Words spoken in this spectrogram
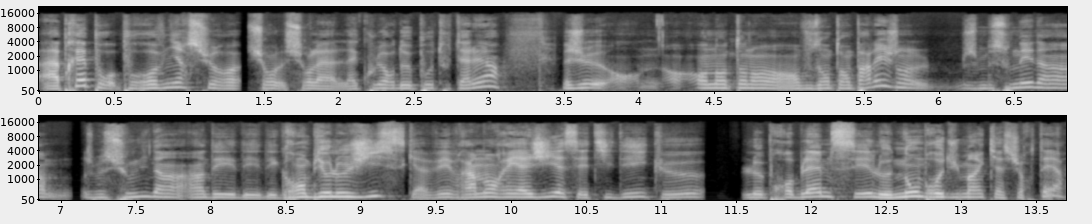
Après, pour, pour revenir sur, sur, sur la, couleur de peau tout à l'heure, en, en entendant, en vous entendant parler, je, me souvenais d'un, des, des, grands biologistes qui avait vraiment réagi à cette idée que le problème c'est le nombre d'humains qu'il y a sur Terre.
